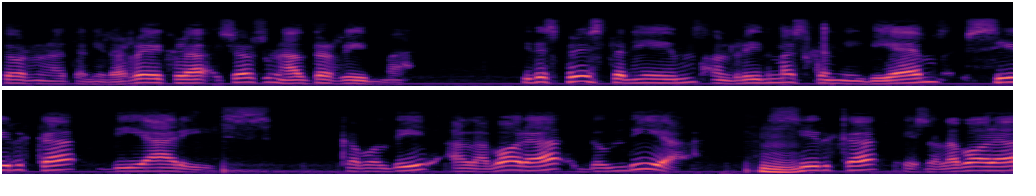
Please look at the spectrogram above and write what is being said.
tornen a tenir la regla... Això és un altre ritme. I després tenim els ritmes que n'hi diem circadiaris, que vol dir a la vora d'un dia. Mm. Circa és a la vora,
